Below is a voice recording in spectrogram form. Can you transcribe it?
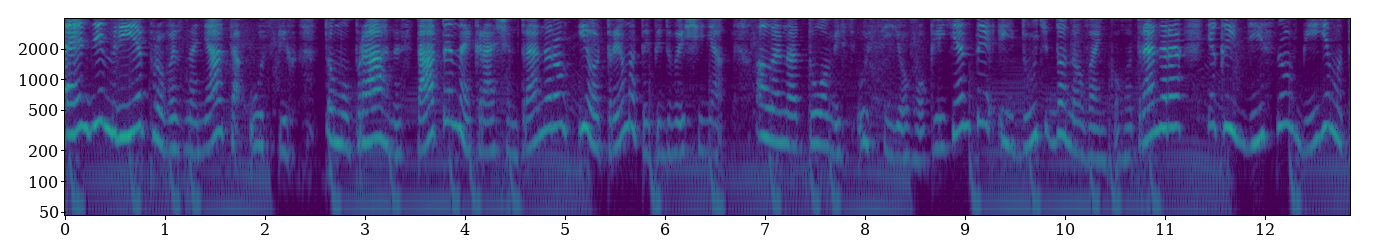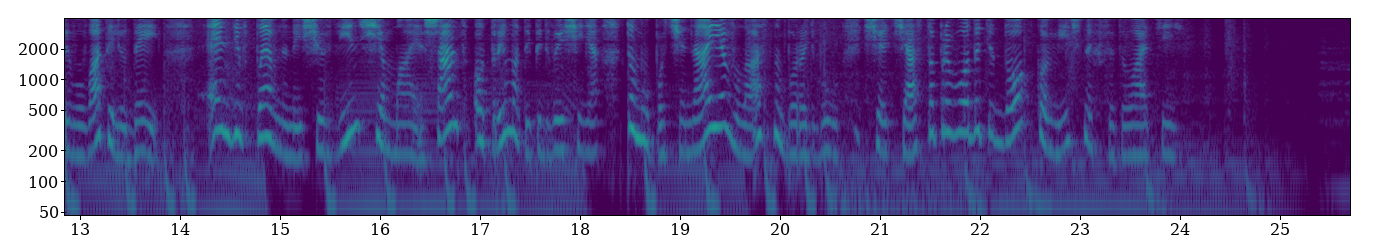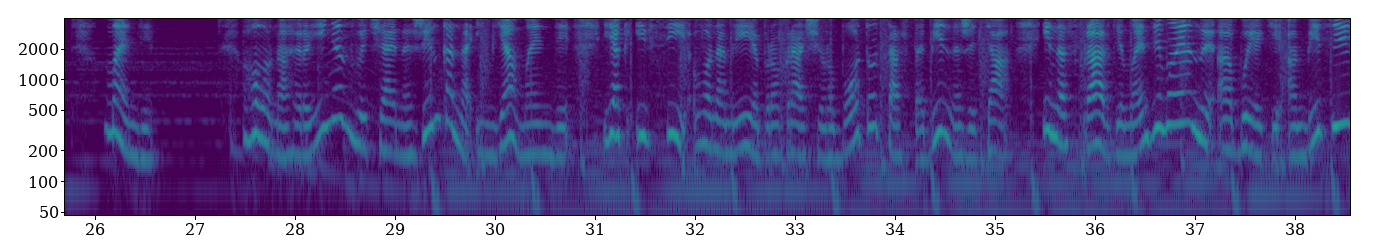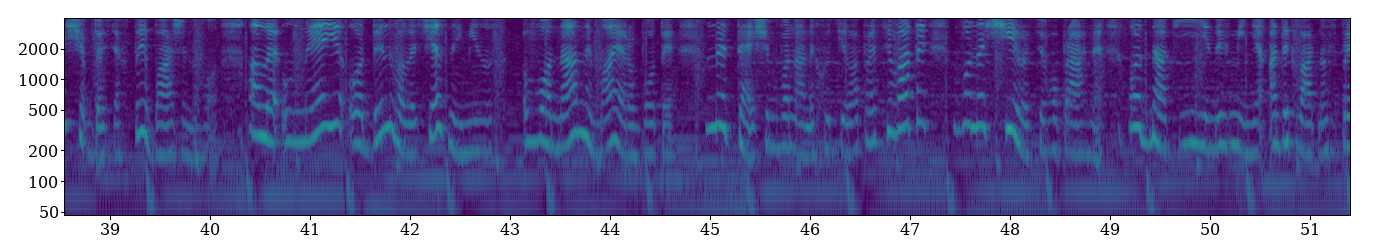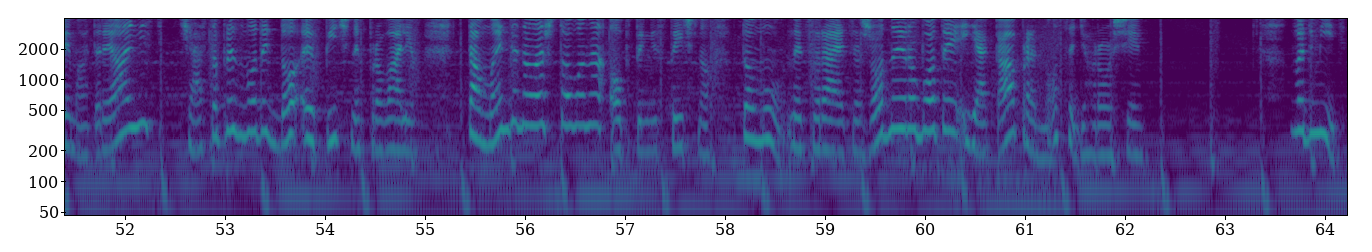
Енді мріє про визнання та успіх, тому прагне стати найкращим тренером і отримати підвищення. Але натомість усі його клієнти йдуть до новенького тренера, який дійсно вміє мотивувати людей. Енді впевнений, що він ще має шанс отримати підвищення, тому починає власну боротьбу, що часто приводить до комічних ситуацій. Менді Головна героїня звичайна жінка на ім'я Менді. Як і всі, вона мріє про кращу роботу та стабільне життя. І насправді Менді має неабиякі амбіції, щоб досягти бажаного. Але у неї один величезний мінус: вона не має роботи. Не те, щоб вона не хотіла працювати, вона щиро цього прагне. Однак її невміння адекватно сприймати реальність часто призводить до епічних провалів. Та Менді налаштована оптимістично, тому не цурається жодної роботи, яка приносить гроші. Ведмідь.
